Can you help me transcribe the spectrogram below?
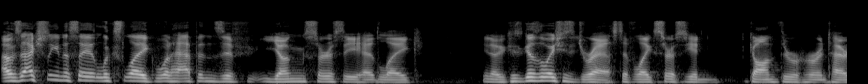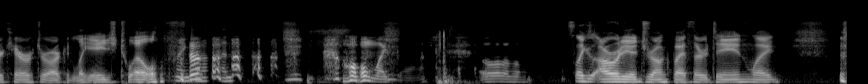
I was actually gonna say it looks like what happens if young Cersei had like, you know, because of the way she's dressed. If like Cersei had gone through her entire character arc at like age twelve, Oh my god. Oh my gosh. Oh, it's like already a drunk by thirteen. Like,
